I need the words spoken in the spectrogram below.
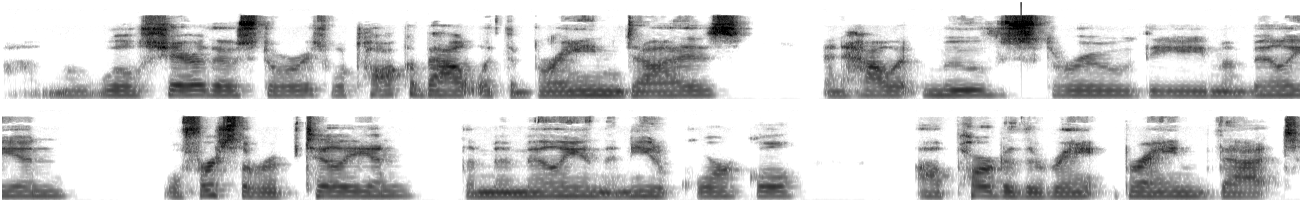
Um, we'll share those stories. We'll talk about what the brain does and how it moves through the mammalian. Well, first the reptilian, the mammalian, the neocortical uh, part of the ra- brain that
